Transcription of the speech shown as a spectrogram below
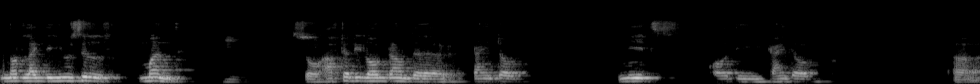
not like the usual month. Mm. So after the lockdown, the kind of needs or the kind of uh,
